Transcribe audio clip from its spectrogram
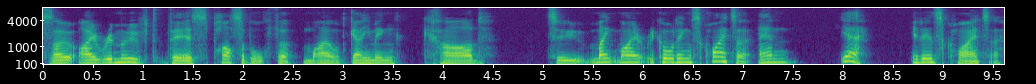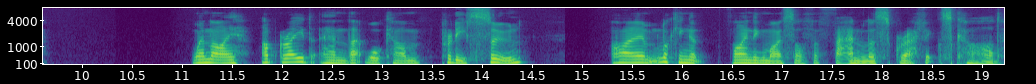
So I removed this possible for mild gaming card to make my recordings quieter, and yeah, it is quieter. When I upgrade, and that will come pretty soon, I'm looking at finding myself a fanless graphics card.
